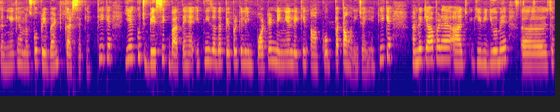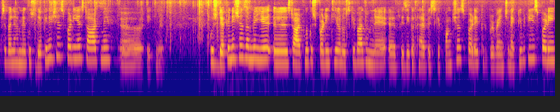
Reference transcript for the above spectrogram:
करनी है कि हम उसको प्रिवेंट कर सकें, ठीक है? ये कुछ बेसिक बातें हैं, इतनी ज़्यादा पेपर के लिए इंपॉर्टेंट नहीं है, लेकिन आपको पता होनी चाहिए ठीक है? हमने क्या पढ़ा है? आज की वीडियो में आ, सबसे पहले हमने कुछ डेफिनेशंस पढ़ी हैं स्टार्ट में। आ, एक मिनट कुछ डेफिनेशंस हमने ये स्टार्ट में कुछ पढ़ी थी और उसके बाद हमने फ़िज़िकल थेरेपिस्ट के फ़ंक्शंस पढ़े फिर प्रिवेंशन एक्टिविटीज़ पढ़ी।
